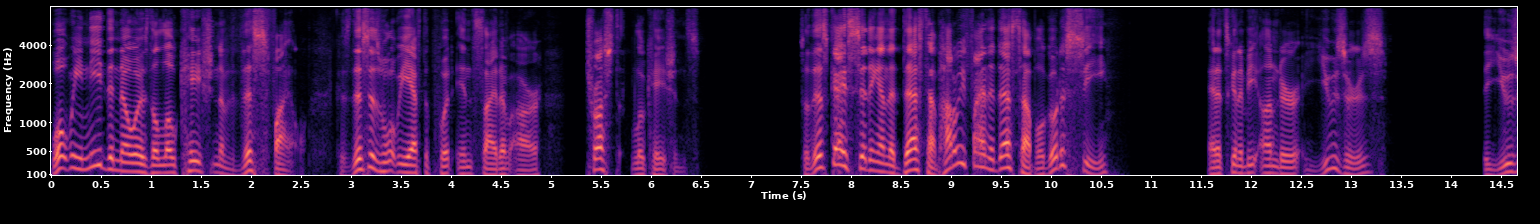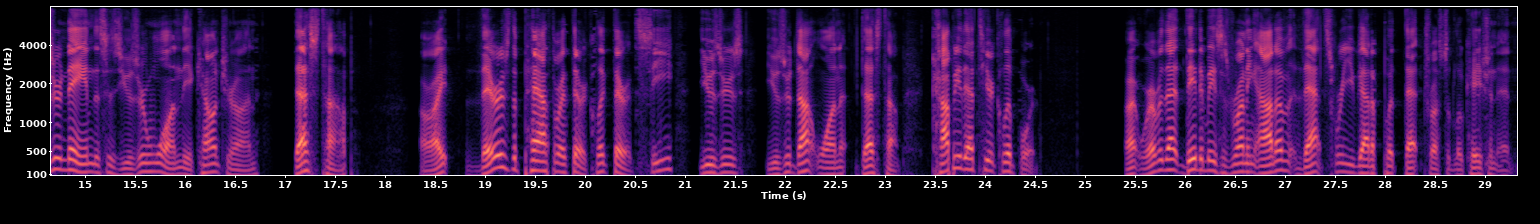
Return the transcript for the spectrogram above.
What we need to know is the location of this file, because this is what we have to put inside of our trust locations. So this guy's sitting on the desktop. How do we find the desktop? We'll go to C, and it's going to be under Users, the username. This is user one, the account you're on, desktop. All right, there's the path right there. Click there. It's C, users, user.1, desktop. Copy that to your clipboard. All right, wherever that database is running out of, that's where you've got to put that trusted location in.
